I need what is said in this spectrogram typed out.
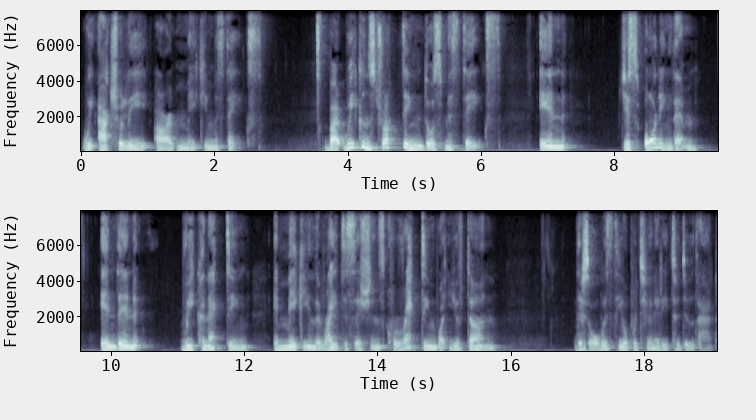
we actually are making mistakes. But reconstructing those mistakes and just owning them and then reconnecting and making the right decisions, correcting what you've done, there's always the opportunity to do that.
